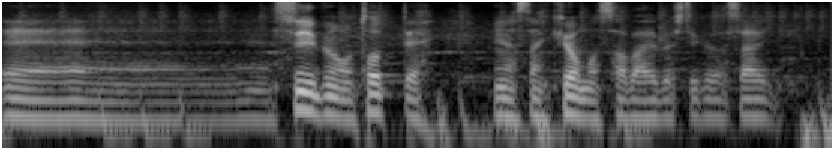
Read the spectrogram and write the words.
えー、水分をとって皆さん今日もサバイブしてください。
